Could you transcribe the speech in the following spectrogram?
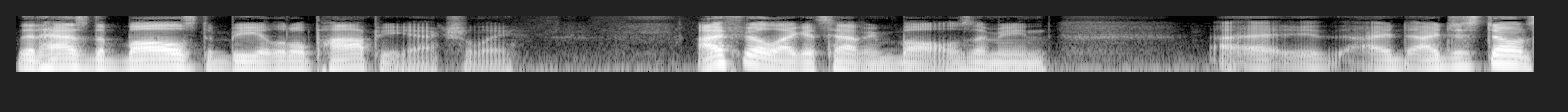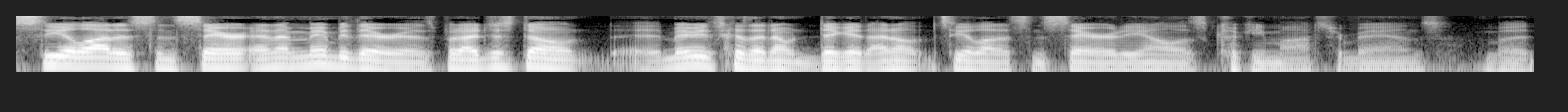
that has the balls to be a little poppy. Actually, I feel like it's having balls. I mean, I I, just don't see a lot of sincerity, and maybe there is, but I just don't. Maybe it's because I don't dig it. I don't see a lot of sincerity in all those Cookie Monster bands, but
